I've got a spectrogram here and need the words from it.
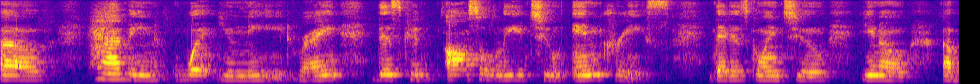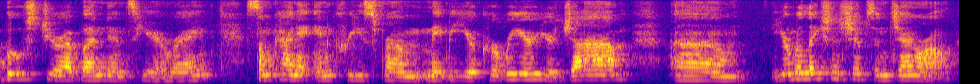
of having what you need, right? This could also lead to increase that is going to, you know, uh, boost your abundance here, right? Some kind of increase from maybe your career, your job, um, your relationships in general.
